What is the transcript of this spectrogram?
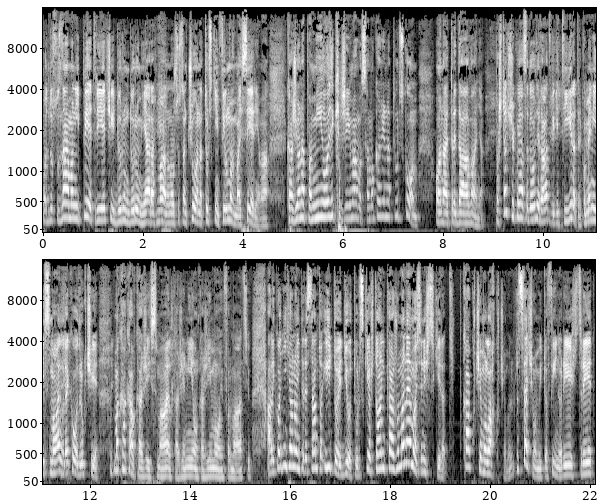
Odnosno, znamo ni pet riječi, durum, durum, ja rahman, ono što sam čuo na turskim filmovima i serijama. Kaže ona, pa mi ovdje, kaže, imamo samo, kaže, na turskom onaj predavanja. Pa što ću, ja sad ovdje rad vegetirat? Rekao, meni je Ismail rekao drugčije. Ma kakav, kaže Ismail, kaže, nije on, kaže, imao informaciju. Ali kod njih je ono interesantno, i to je dio turske, što oni kažu, ma nemoj se ništa skirati. Kako ćemo, lako ćemo. Sve ćemo mi to fino riješiti, sred,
